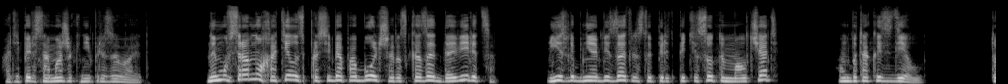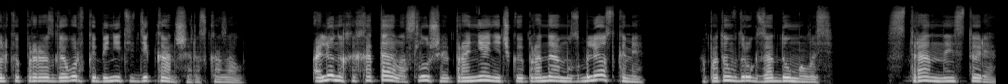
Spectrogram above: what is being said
а теперь сама же к ней призывает. Но ему все равно хотелось про себя побольше рассказать, довериться. Если бы не обязательство перед пятисотым молчать, он бы так и сделал. Только про разговор в кабинете деканши рассказал. Алена хохотала, слушая про нянечку и про даму с блестками, а потом вдруг задумалась. Странная история.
